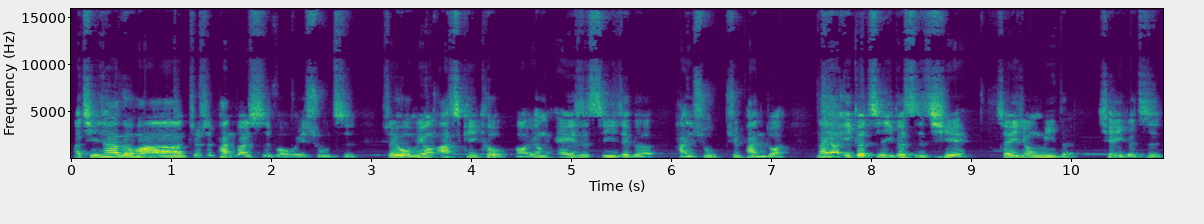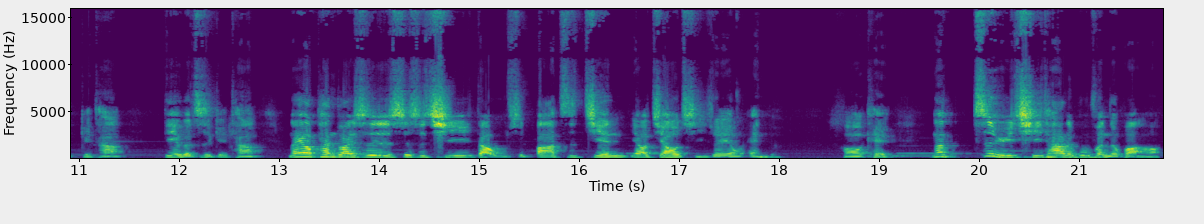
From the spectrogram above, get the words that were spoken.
啊，其他的话就是判断是否为数字，所以我们用 ASCII code 啊，用 ASC 这个函数去判断，那要一个字一个字切，所以用 mid 切一个字给它。第二个字给它，那。要判断是四十七到五十八之间要交集，所以用 and。OK，那至于其他的部分的话，哈，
